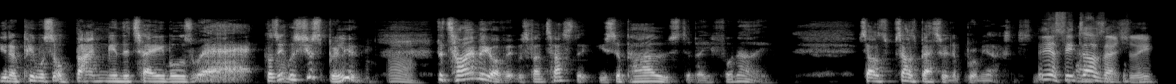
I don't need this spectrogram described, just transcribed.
you know, people sort of banging the tables because it was just brilliant. Hmm. The timing of it was fantastic. You're supposed to be funny. Sounds sounds better in a Brummy accent. Doesn't it? yes, it does actually.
